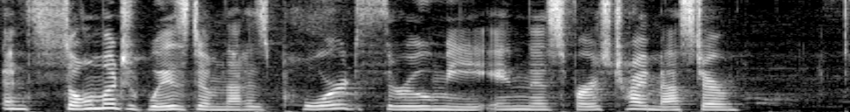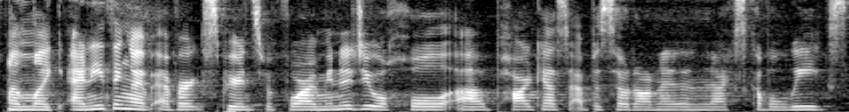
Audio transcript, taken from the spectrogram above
and so much wisdom that has poured through me in this first trimester. Unlike anything I've ever experienced before, I'm going to do a whole uh, podcast episode on it in the next couple weeks,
